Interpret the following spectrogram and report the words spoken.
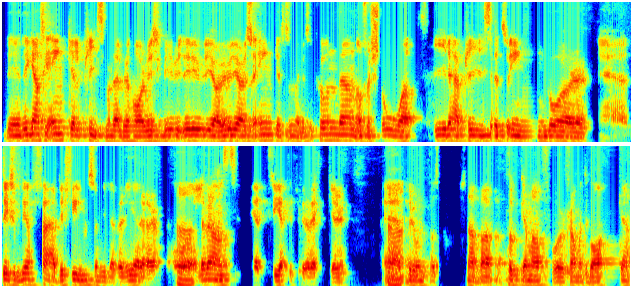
det, det, är en ganska enkel prismodell vi har. Vi, vi, det vi, vill göra, vi vill göra det så enkelt som möjligt för kunden och förstå att i det här priset så ingår... Eh, det, är liksom, det är en färdig film som vi levererar. Och mm. Leverans är tre till fyra veckor eh, mm. beroende på snabba puckar man får fram och tillbaka.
